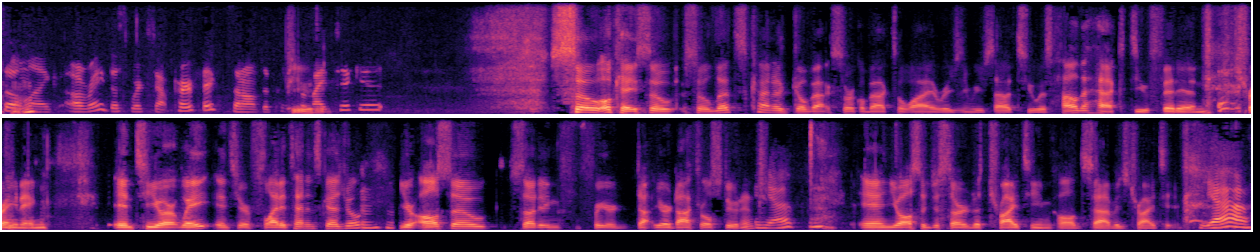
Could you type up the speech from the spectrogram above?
So I'm Mhm. like, all right, this works out perfect. So I don't have to pay for my ticket. So okay, so so let's kind of go back, circle back to why I originally reached out to you. Is how the heck do you fit in training into your wait into your flight attendant schedule? Mhm. You're also studying for your your doctoral student, Yep. and you also just started a tri team called Savage Tri Team. Yeah.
